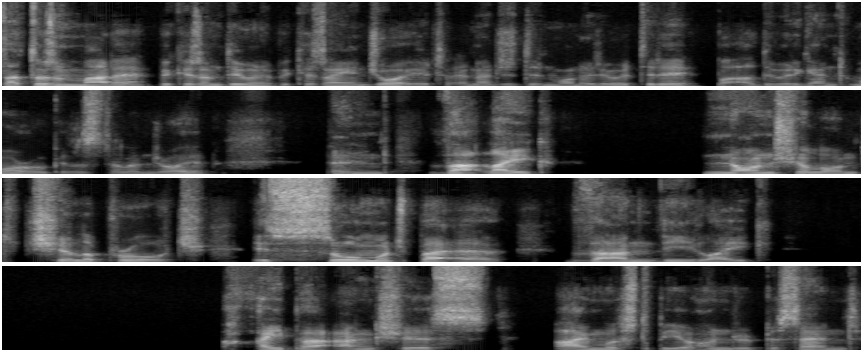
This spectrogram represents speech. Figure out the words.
that doesn't matter because I'm doing it because I enjoy it and I just didn't want to do it today, but I'll do it again tomorrow because I still enjoy it. And that like nonchalant, chill approach is so much better than the like hyper anxious, I must be 100%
